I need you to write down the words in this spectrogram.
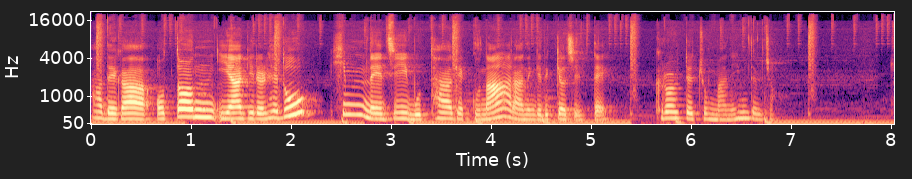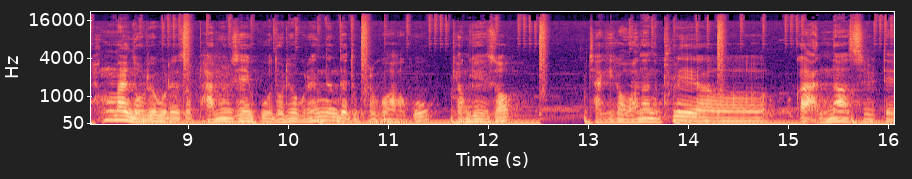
아 내가 어떤 이야기를 해도 힘내지 못하겠구나라는 게 느껴질 때 그럴 때 좀 많이 힘들죠. 정말 노력을 해서 밤을 새고 노력을 했는데도 불구하고 경기에서 자기가 원하는 플레이어가 안 나왔을 때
